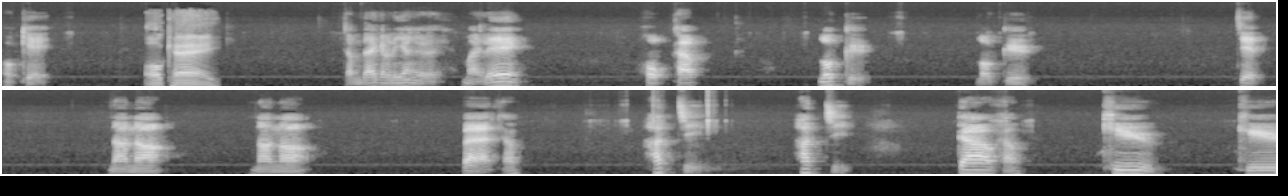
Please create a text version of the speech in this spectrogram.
โอเค Okay. จำได้กันหรือยังเอ่ย หมายเลข หกครับโลกุโลกุเจ็ดนานะนานะแปดครับฮัจจิฮัจจิเก้าครับคิวคิว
